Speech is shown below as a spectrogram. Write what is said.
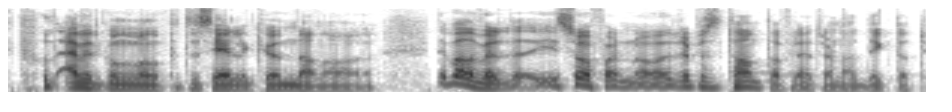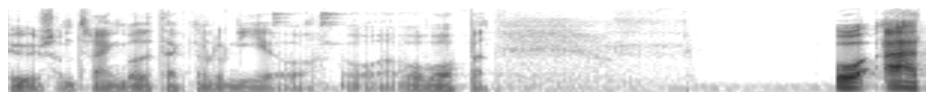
vet ikke om det var noen potensielle kunder. Noe, det var vel i så fall noen representanter for et eller annet diktatur som trenger både teknologi og, og, og våpen. Og jeg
